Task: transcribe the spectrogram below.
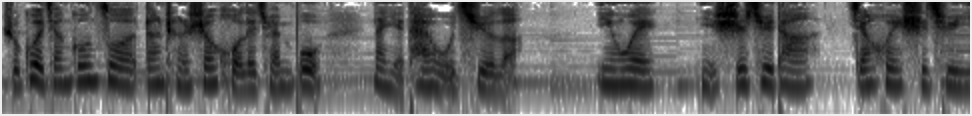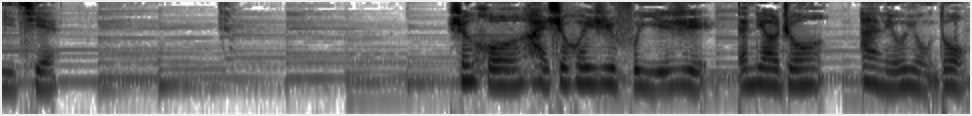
如果将工作当成生活的全部，那也太无趣了，因为你失去它，将会失去一切。生活还是会日复一日，单调中暗流涌动，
